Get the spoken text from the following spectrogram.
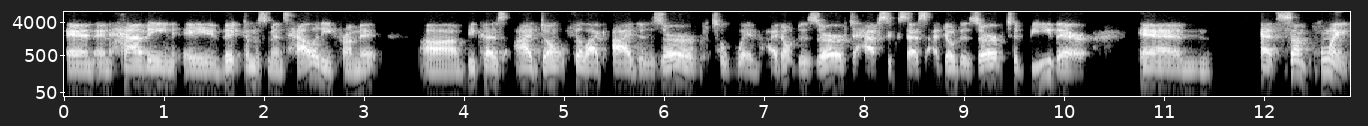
and and having a victim's mentality from it uh, because I don't feel like I deserve to win. I don't deserve to have success. I don't deserve to be there. And at some point,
